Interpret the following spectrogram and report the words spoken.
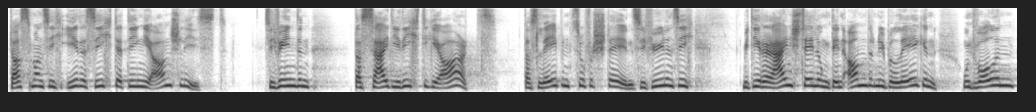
dass man sich ihrer Sicht der Dinge anschließt. Sie finden, das sei die richtige Art, das Leben zu verstehen. Sie fühlen sich mit ihrer Einstellung den anderen überlegen und wollen,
